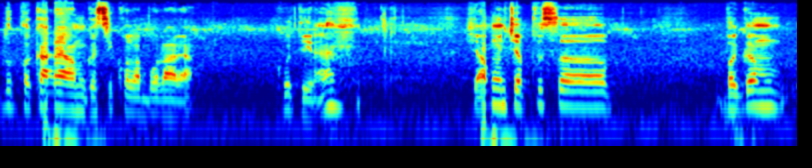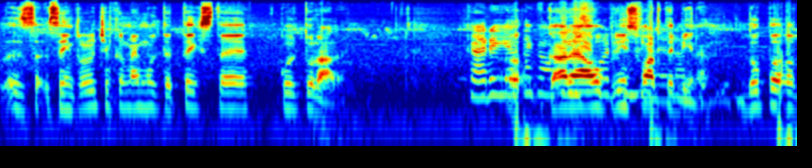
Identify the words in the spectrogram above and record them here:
După care am găsit colaborarea cu tine și am început să băgăm, să, să introducem cât mai multe texte culturale. Care, iată că care au prins foarte bine. bine. După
